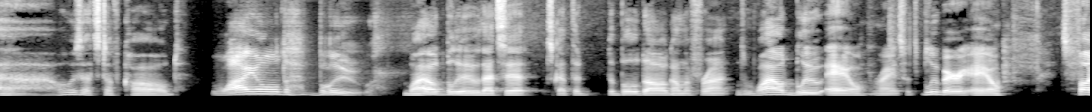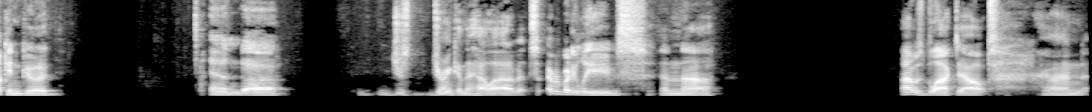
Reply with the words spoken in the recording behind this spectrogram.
Uh, what was that stuff called? Wild Blue. Wild Blue, that's it. It's got the, the bulldog on the front. It's Wild Blue Ale, right? So it's blueberry ale. It's fucking good. And uh just drinking the hell out of it. So everybody leaves and uh I was blacked out and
